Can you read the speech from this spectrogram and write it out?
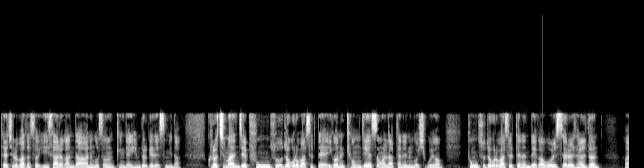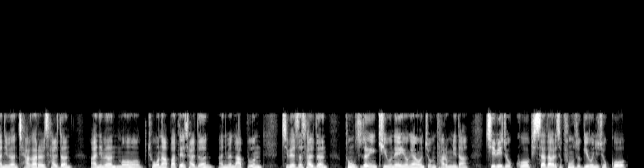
대출을 받아서 이사를 간다는 것은 굉장히 힘들게 됐습니다. 그렇지만 이제 풍수적으로 봤을 때 이거는 경제성을 나타내는 것이고요. 풍수적으로 봤을 때는 내가 월세를 살든 아니면 자가를 살든 아니면 뭐 좋은 아파트에 살든 아니면 나쁜 집에서 살든 풍수적인 기운의 영향은 좀 다릅니다. 집이 좋고 비싸다 그래서 풍수 기운이 좋고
